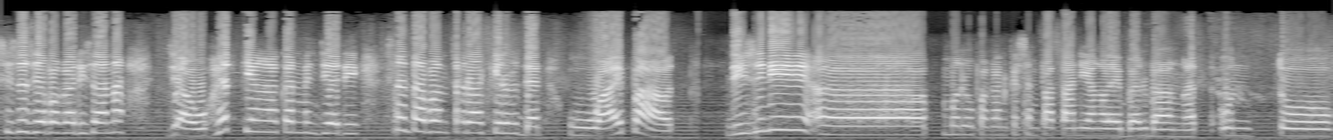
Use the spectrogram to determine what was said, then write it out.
Tersisa siapakah di sana? Jauh head yang akan menjadi santapan terakhir dan wipe out. Di sini uh, merupakan kesempatan yang lebar banget untuk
